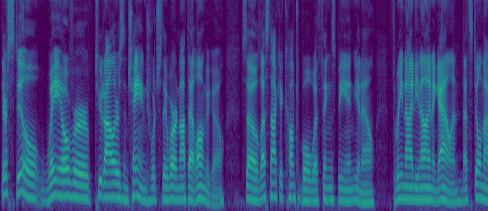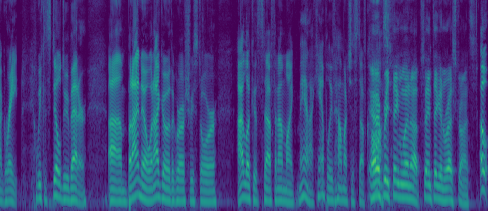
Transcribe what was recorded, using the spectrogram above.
They're still way over $2 and change, which they were not that long ago. So let's not get comfortable with things being, you know, 3.99 a gallon. That's still not great. We could still do better. Um, but I know when I go to the grocery store, I look at stuff and I'm like, man, I can't believe how much this stuff costs. Everything went up. Same thing in restaurants. Oh,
